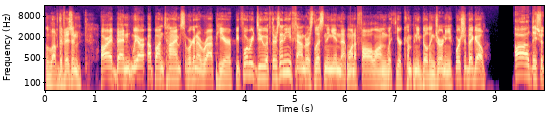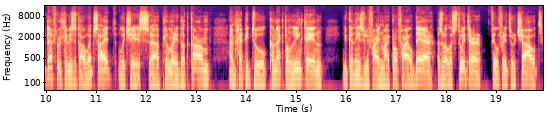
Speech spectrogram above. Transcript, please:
Love the vision. All right, Ben, we are up on time, so we're going to wrap here. Before we do, if there's any founders listening in that want to follow along with your company building journey, where should they go? Uh, they should definitely visit our website, which is uh, plumery.com. I'm happy to connect on LinkedIn. You can easily find my profile there as well as Twitter. Feel free to reach out.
